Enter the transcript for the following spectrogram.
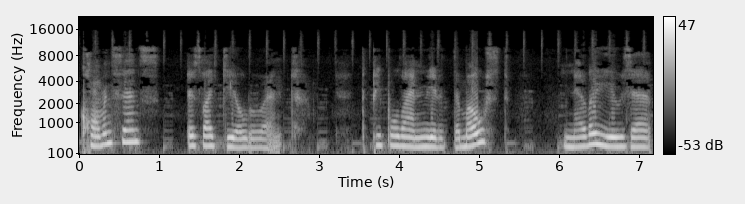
Common sense is like deodorant. The people that need it the most never use it.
